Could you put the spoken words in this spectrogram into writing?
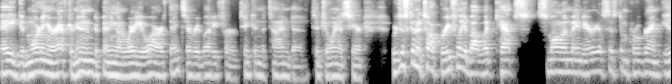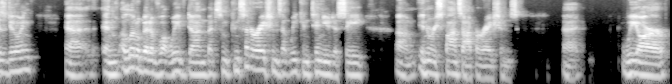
Hey, good morning or afternoon, depending on where you are. Thanks, everybody, for taking the time to, to join us here. We're just going to talk briefly about what CAP's Small Unmanned Aerial System program is doing uh, and a little bit of what we've done, but some considerations that we continue to see um, in response operations. Uh, we are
